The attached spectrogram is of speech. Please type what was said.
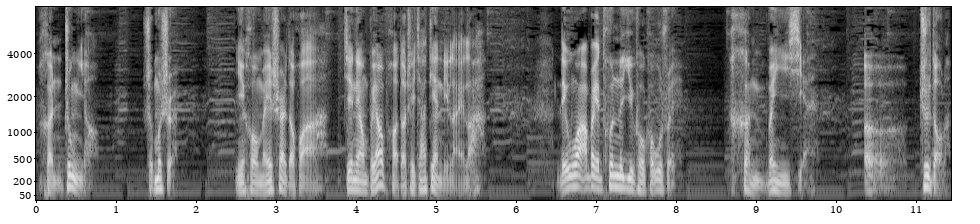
很重要，什么事？以后没事的话，尽量不要跑到这家店里来了。刘阿贝吞了一口口水，很危险。呃，知道了。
